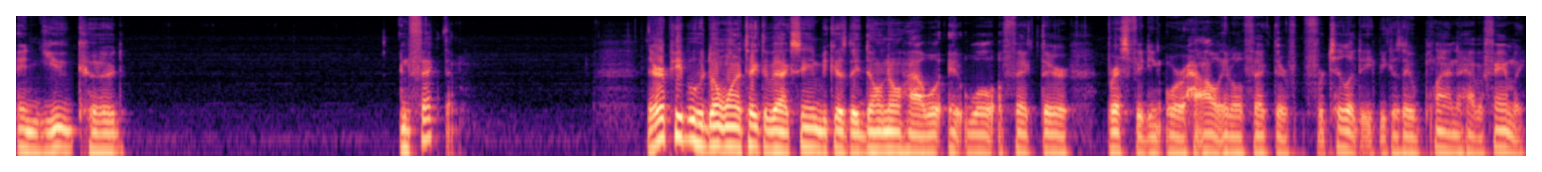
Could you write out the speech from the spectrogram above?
And you could infect them. There are people who don't want to take the vaccine because they don't know how it will affect their breastfeeding or how it'll affect their fertility because they plan to have a family.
